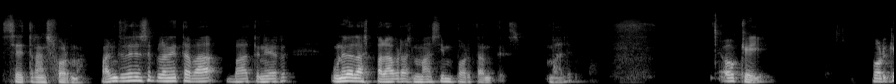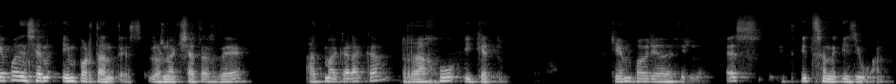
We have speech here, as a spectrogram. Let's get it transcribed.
se transforma. Entonces ese planeta va, va a tener una de las palabras más importantes, ¿vale? Ok. ¿Por qué pueden ser importantes los nakshatras de Atma Karaka, Rahu y Ketu? ¿Quién podría decirlo? Es, it's an easy one.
